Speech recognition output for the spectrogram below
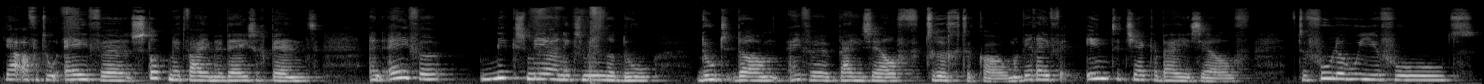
ja, af en toe even stopt met waar je mee bezig bent. En even niks meer en niks minder doe, doet dan even bij jezelf terug te komen. Weer even in te checken bij jezelf. Te voelen hoe je je voelt.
